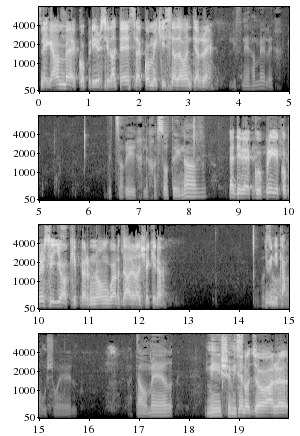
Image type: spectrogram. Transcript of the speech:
le gambe e coprirsi la testa come chi sta davanti al re. E deve copri- coprirsi gli occhi per non guardare la Shekinah, divinità. Nello Zohar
